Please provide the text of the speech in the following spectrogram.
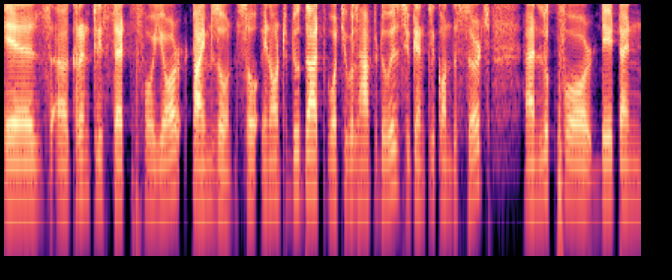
is uh, currently set for your time zone. So in order to do that, what you will have to do is you can click on the search and look for date and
